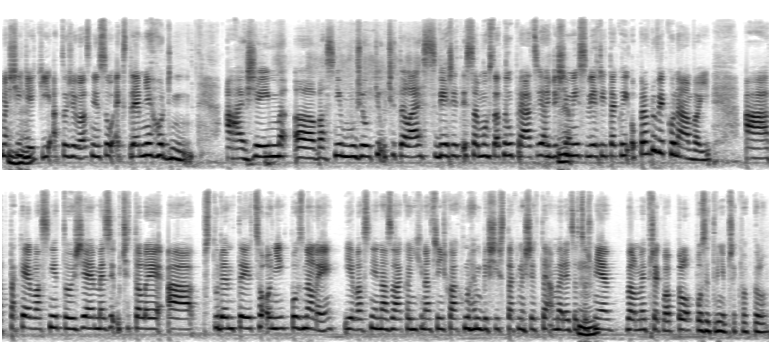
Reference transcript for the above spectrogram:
našich mm-hmm. dětí a to, že vlastně jsou extrémně hodní a že jim uh, vlastně můžou ti učitelé svěřit i samostatnou práci a když yeah. jim ji svěří, tak ji opravdu vykonávají. A také vlastně to, že mezi učiteli a studenty, co oni poznali, je vlastně na základních na středních školách mnohem blížší vztah než je v té Americe, mm-hmm. což mhm. mě velmi překvapilo, pozitivně překvapilo.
